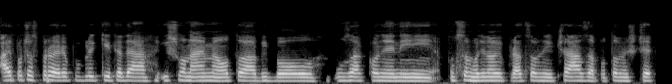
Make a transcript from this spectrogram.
Aj počas Prvej republiky teda išlo najmä o to, aby bol uzákonený 8-hodinový pracovný čas a potom ešte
